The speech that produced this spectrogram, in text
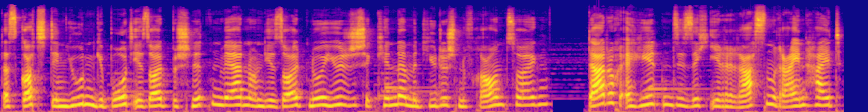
dass Gott den Juden gebot, ihr sollt beschnitten werden und ihr sollt nur jüdische Kinder mit jüdischen Frauen zeugen? Dadurch erhielten sie sich ihre Rassenreinheit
